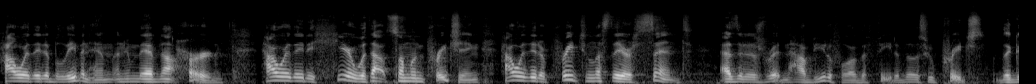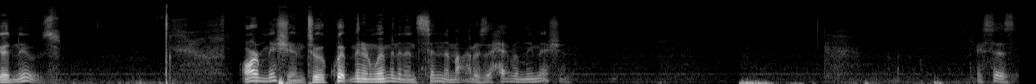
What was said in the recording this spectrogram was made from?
How are they to believe in him in whom they have not heard? How are they to hear without someone preaching? How are they to preach unless they are sent? As it is written, How beautiful are the feet of those who preach the good news. Our mission to equip men and women and then send them out is a heavenly mission. It says,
